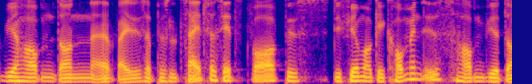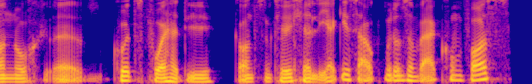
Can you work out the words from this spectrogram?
Wir haben dann, äh, weil es ein bisschen zeitversetzt war, bis die Firma gekommen ist, haben wir dann noch äh, kurz vorher die ganzen Köcher leer gesaugt mit unserem Vakuumfass.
